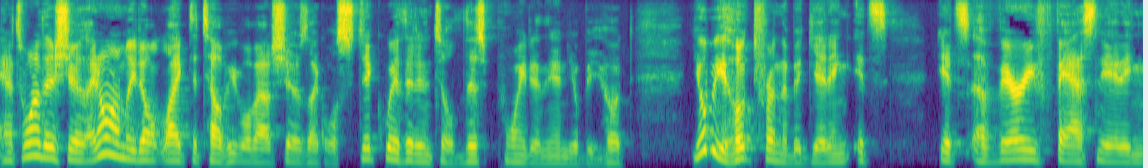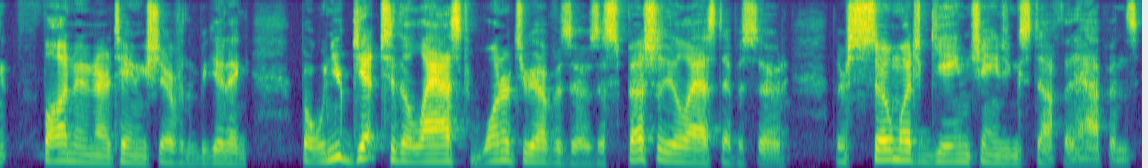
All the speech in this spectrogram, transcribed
and it's one of those shows. I normally don't like to tell people about shows like, well, stick with it until this point, and then you'll be hooked. You'll be hooked from the beginning. It's it's a very fascinating, fun, and entertaining show from the beginning. But when you get to the last one or two episodes, especially the last episode, there's so much game changing stuff that happens.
